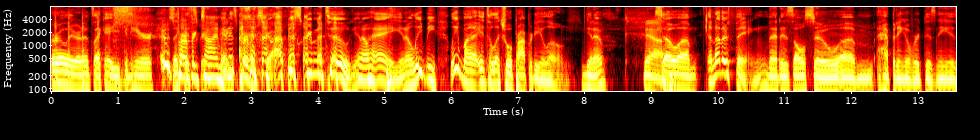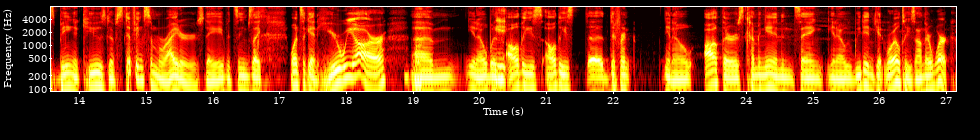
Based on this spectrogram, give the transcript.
earlier, and it's like, hey, you can hear. It was perfect timing. It is perfect. scream. I'd be screaming too. You know, hey, you know, leave me, leave my intellectual property alone. You know. Yeah So um, another thing that is also um, happening over at Disney is being accused of stiffing some writers. Dave, it seems like once again here we are, um, you know, with Ye- all these all these uh, different you know authors coming in and saying you know we didn't get royalties on their work.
